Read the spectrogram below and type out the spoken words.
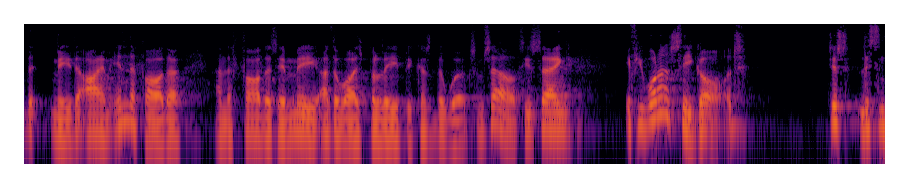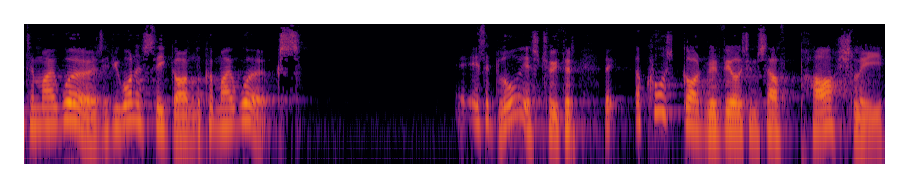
that me that I am in the Father and the Father's in me, otherwise, believe because of the works themselves. He's saying, if you want to see God, just listen to my words. If you want to see God, look at my works. It's a glorious truth that, that of course, God reveals himself partially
